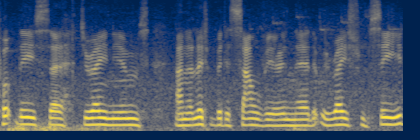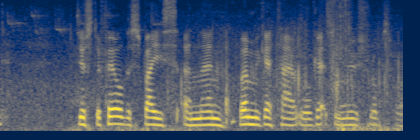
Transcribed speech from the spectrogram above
put these uh, geraniums and a little bit of salvia in there that we raised from seed just to fill the space. And then when we get out we'll get some new shrubs for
